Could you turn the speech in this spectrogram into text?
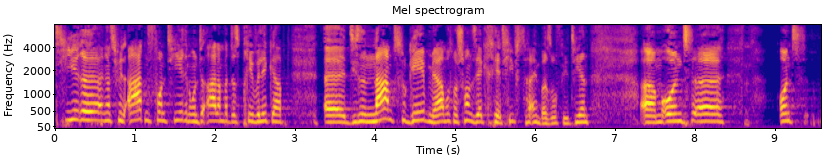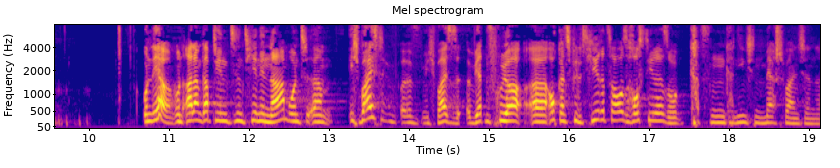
Tiere, ganz viele Arten von Tieren. Und Adam hat das Privileg gehabt, äh, diesen Namen zu geben. Ja, muss man schon sehr kreativ sein bei so vielen Tieren. Ähm, und äh, und und ja, und Adam gab diesen, diesen Tieren den Namen. Und ähm, ich weiß, äh, ich weiß, wir hatten früher äh, auch ganz viele Tiere zu Hause, Haustiere, so Katzen, Kaninchen, Meerschweinchen. Äh,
